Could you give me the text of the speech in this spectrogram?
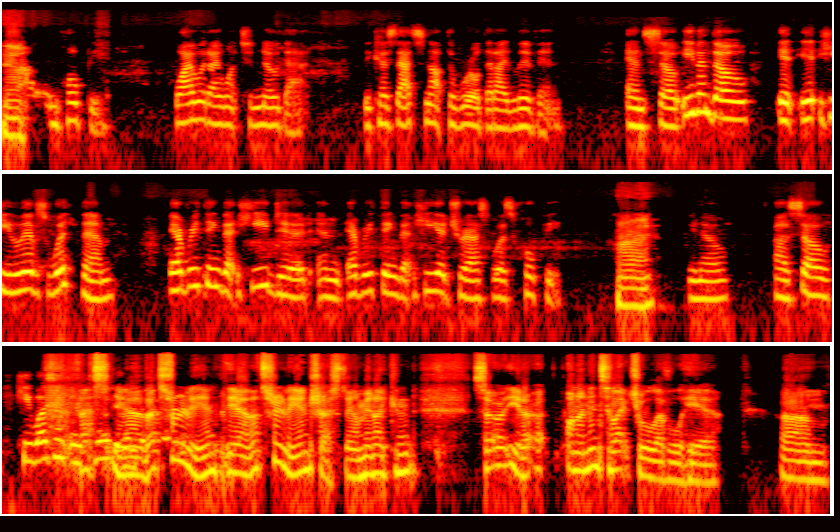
yeah i'm hopi why would I want to know that? Because that's not the world that I live in. And so even though it, it he lives with them, everything that he did and everything that he addressed was Hopi. Right. You know, uh, so he wasn't that's, yeah that's really in, yeah that's really interesting i mean i can so you know on an intellectual level here um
